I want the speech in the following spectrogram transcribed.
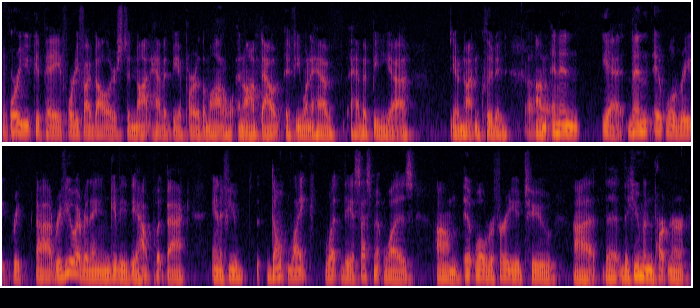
mm-hmm. or you could pay forty five dollars to not have it be a part of the model and opt out if you want to have have it be, uh, you know, not included. Uh-huh. Um, and then yeah, then it will re, re, uh, review everything and give you the output back. And if you don't like what the assessment was, um, it will refer you to uh, the the human partner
